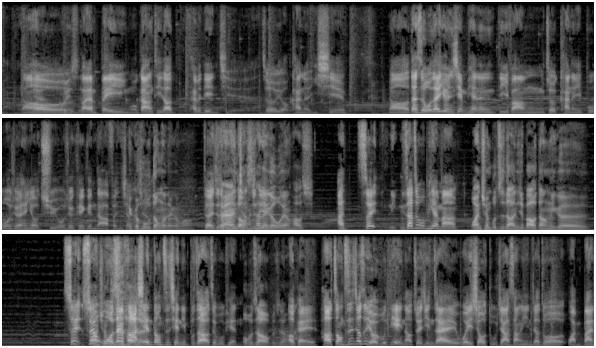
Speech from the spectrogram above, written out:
嘛。然后反正北影，我刚刚提到台北电影节就有看了一些。然后，但是我在院线片的地方就看了一部，我觉得很有趣，我觉得可以跟大家分享。有个互，动的那个吗？对，就是互动你讲一式电影下那个，我也很好奇，啊。所以你你知道这部片吗？完全不知道，你就把我当一个，所以所以我在发现动之前，你不知道有这部片。我不知道，我不知道。OK，好，总之就是有一部电影哦，最近在微秀独家上映，叫做《晚班》，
